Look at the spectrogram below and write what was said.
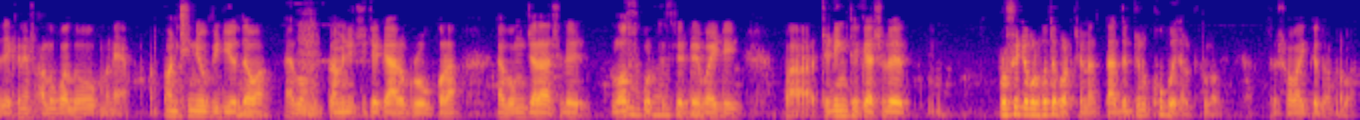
এখানে ভালো ভালো মানে কন্টিনিউ ভিডিও দেওয়া এবং কমিউনিটিটাকে আরও গ্রো করা এবং যারা আসলে লস করতেছে ডে বাই ডে বা ট্রেডিং থেকে আসলে প্রফিটেবল হতে পারছে না তাদের জন্য খুবই হেল্পফুল হবে। তো সবাইকে ধন্যবাদ।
